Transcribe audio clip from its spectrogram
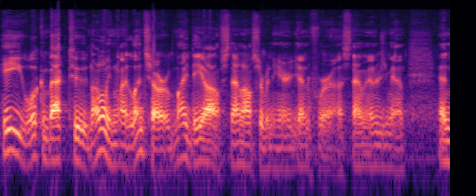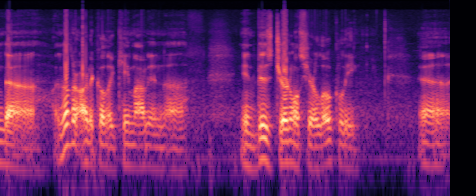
Hey, welcome back to not only my lunch hour, but my day off. Stan Osserman here again for uh, Stan Energy Man. And uh, another article that came out in, uh, in Biz Journals here locally uh,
